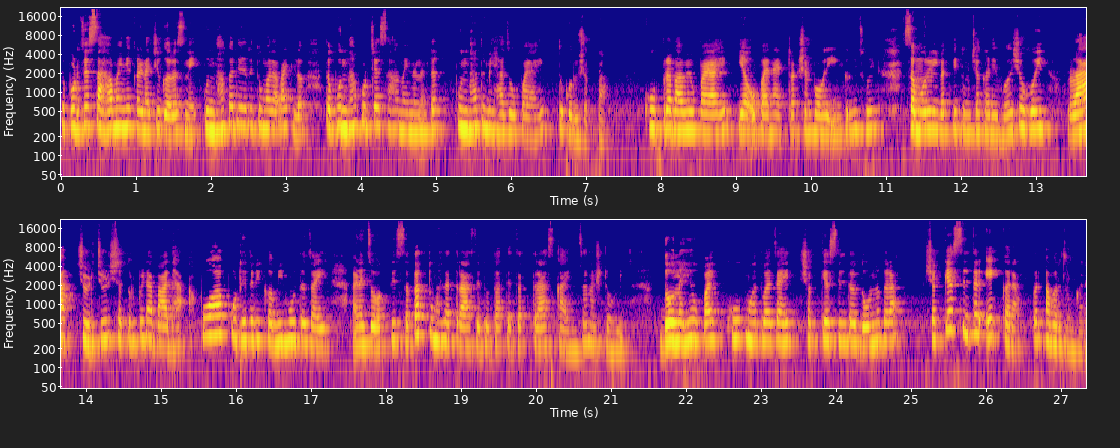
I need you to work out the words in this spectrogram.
तर पुढचे सहा महिने करण्याची गरज नाही. पुन्हा कधीतरी तुम्हाला वाटलं तर पुन्हा पुढच्या सहा महिन्यानंतर पुन्हा तुम्ही हा जो उपाय आहे तो करू शकता. खूप प्रभावी उपाय आहे या उपायाने अट्रॅक्शन पॉवर इन्क्रीज होईल. समोरील व्यक्ती तुमच्याकडे वश होईल. राग चिडचिड शत्रुपीडा बाधा आपोआप कुठेतरी कमी होत जाईल आणि जो व्यक्ती सतत तुम्हाला त्रास देत होता त्याचा त्रास कायमचा नष्ट होईल. दोनही उपाय खूप महत्त्वाचे आहेत. शक्य असतील तर दोन करा. शक्य असतील तर एक करा पण आवर्जून करा.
